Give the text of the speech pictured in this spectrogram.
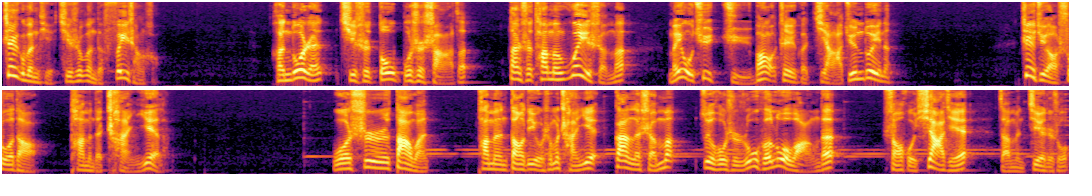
这个问题其实问的非常好。很多人其实都不是傻子，但是他们为什么没有去举报这个假军队呢？这就要说到他们的产业了。我是大碗他们到底有什么产业干了什么最后是如何落网的？稍后下节咱们接着说。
